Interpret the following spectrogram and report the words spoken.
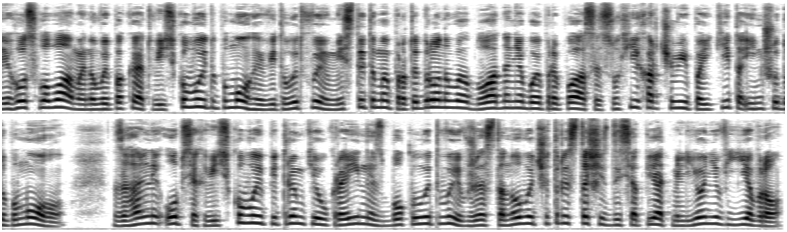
його словами, новий пакет військової допомоги від Литви міститиме протидронове обладнання, боєприпаси, сухі харчові пайки та іншу допомогу. Загальний обсяг військової підтримки України з боку Литви вже становить 465 мільйонів євро.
